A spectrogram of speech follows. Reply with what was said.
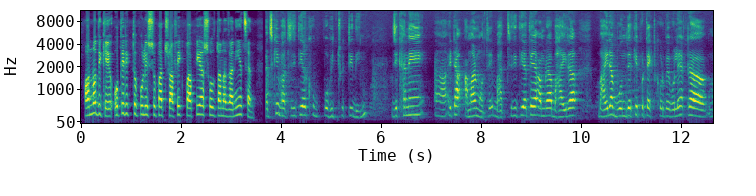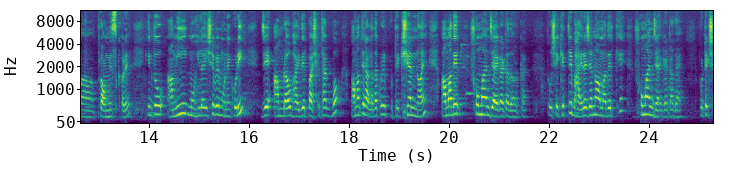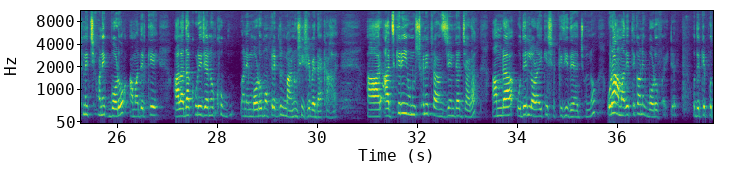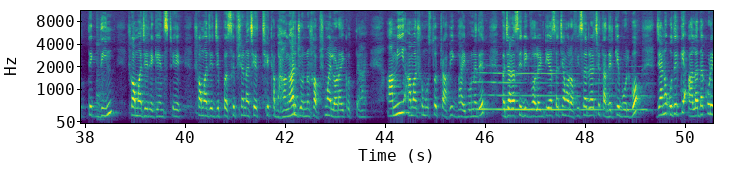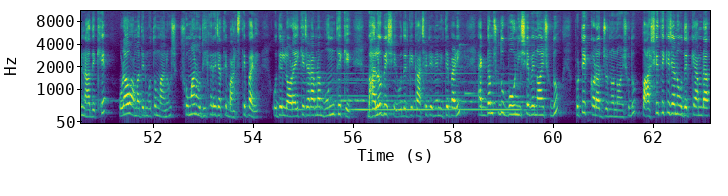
অন্যদিকে অতিরিক্ত police super traffic Papiya Sultana জানিয়েছেন, আজকে ভাতৃদ্বিতীয়ার খুব পবিত্র একটি দিন। যেখানে এটা আমার মতে, ভাতৃদ্বিতীয়াতে আমরা ভাইরা ভাইরা বোনদেরকে প্রোটেক্ট করবে বলে একটা প্রমিস করে। কিন্তু আমি মহিলা হিসেবে মনে করি যে আমরাও ভাইদের পাশে থাকব। আমাদের আলাদা করে প্রোটেকশন নয়, আমাদের সমান জায়গাটা দরকার। তো সেক্ষেত্রে ভাইরা যেন আমাদেরকে সমান জায়গাটা দেয়। প্রোটেকশনের চেয়ে অনেক বড় আমাদেরকে আলাদা করে যেন খুব মানে বড় মাপের একজন মানুষ হিসেবে দেখা হয়। আর আজকের এই অনুষ্ঠানে ট্রান্সজেন্ডার যারা, আমরা ওদের লড়াইকে স্বীকৃতি দেওয়ার জন্য, ওরা আমাদের থেকে অনেক বড় ফাইটার ওদেরকে প্রত্যেক দিন সমাজের এগেনস্টে সমাজের যে পারসেপশন আছে, সেটা ভাঙার জন্য সবসময় লড়াই করতে হয়। আমি, আমার সমস্ত ট্রাফিক ভাই বোনেদের বা যারা সিভিক ভলেন্টিয়ার্স আছে, আমার অফিসাররা আছে, তাদেরকে বলব, যেন ওদেরকে আলাদা করে না দেখে ওরাও আমাদের মতো মানুষ সমান অধিকারে যাতে বাঁচতে পারে। ওদের লড়াইকে যারা আমরা মন থেকে ভালোবেসে ওদেরকে কাছে টেনে নিতে পারি, একদম শুধু বোন হিসেবে নয়, শুধু প্রোটেক্ট করার জন্য নয়, শুধু পাশে থেকে যেন ওদেরকে আমরা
